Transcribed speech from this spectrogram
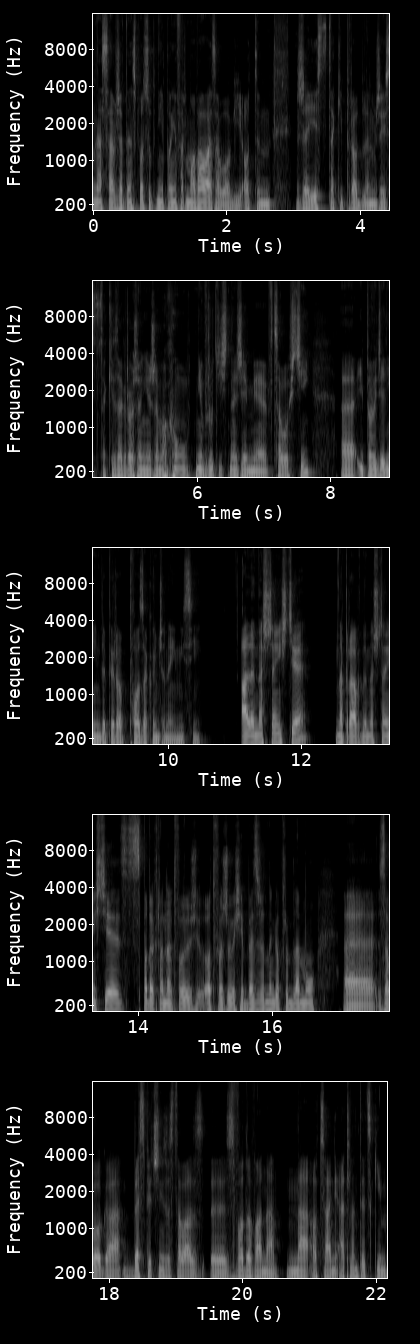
NASA w żaden sposób nie poinformowała załogi o tym, że jest taki problem, że jest takie zagrożenie, że mogą nie wrócić na Ziemię w całości e, i powiedzieli im dopiero po zakończonej misji. Ale na szczęście Naprawdę, na szczęście, spadochrony otworzy, otworzyły się bez żadnego problemu. E, załoga bezpiecznie została e, zwodowana na Oceanie Atlantyckim,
